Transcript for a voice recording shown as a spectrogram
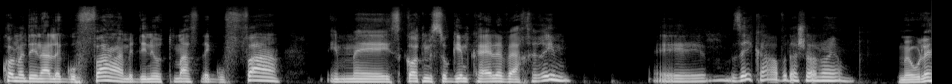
כל מדינה לגופה, מדיניות מס לגופה, עם uh, עסקאות מסוגים כאלה ואחרים. Uh, זה עיקר העבודה שלנו היום. מעולה.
